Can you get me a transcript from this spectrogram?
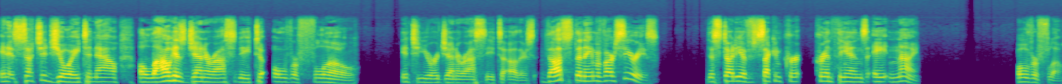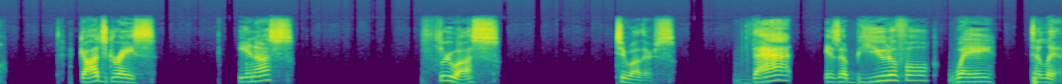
And it's such a joy to now allow his generosity to overflow into your generosity to others. Thus, the name of our series, the study of Second Corinthians 8 and 9. Overflow. God's grace in us, through us, to others. That is a beautiful way to live.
